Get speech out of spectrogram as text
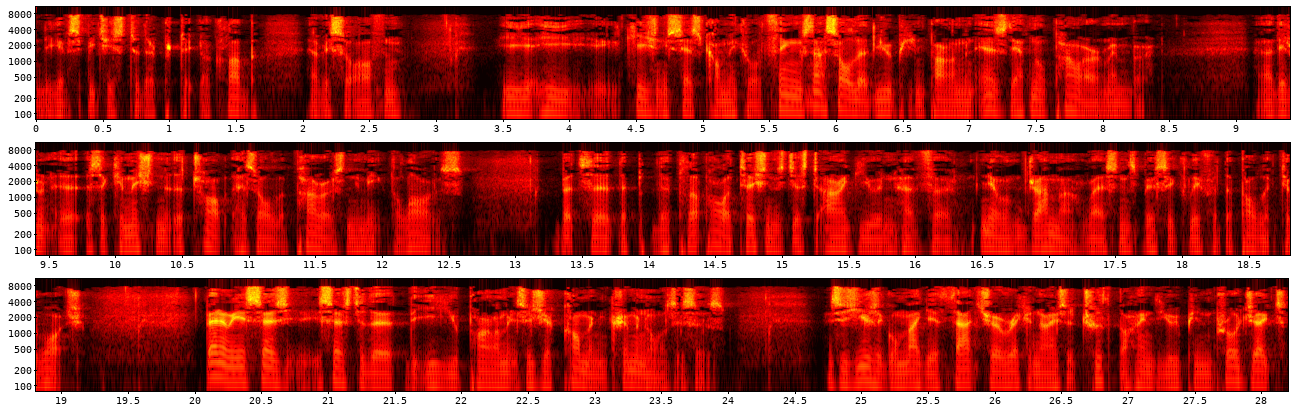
They give speeches to their particular club every so often. He, he occasionally says comical things. That's all that the European Parliament is. They have no power, remember. Uh, they don't, uh, it's a commission at the top that has all the powers and they make the laws. But uh, the, the politicians just argue and have, uh, you know, drama lessons basically for the public to watch. But anyway, he says, he says to the, the EU Parliament, he says, you're common criminals, he says. He says, years ago, Maggie Thatcher recognized the truth behind the European project.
